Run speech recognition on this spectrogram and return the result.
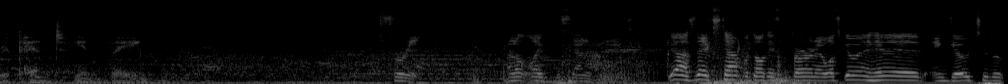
repent in vain. Freak. I don't like the sound of things. Guys, next time with Dante's Inferno, let's go ahead and go to the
